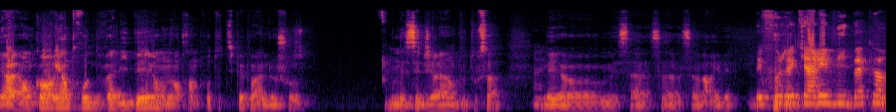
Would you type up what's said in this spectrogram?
y a encore rien trop de validé. On est en train de prototyper pas mal de choses. On essaie de gérer un peu tout ça. Mais, mais ça, ça, ça, va arriver. Des projets qui arrivent vite, d'accord.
